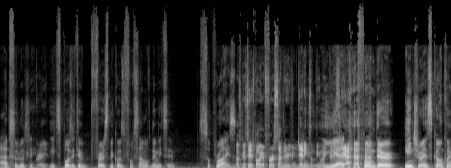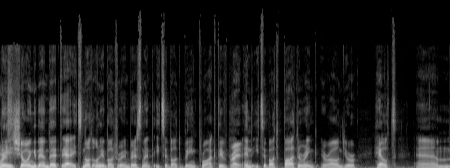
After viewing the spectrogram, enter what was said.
Absolutely. Great. It's positive first because for some of them it's a surprise. I was gonna say it's probably the first time they're even getting something like this. yeah, Yeah. from their insurance company, showing them that yeah, it's not only about reimbursement; it's about being proactive, Right. And it's about partnering around your health um,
